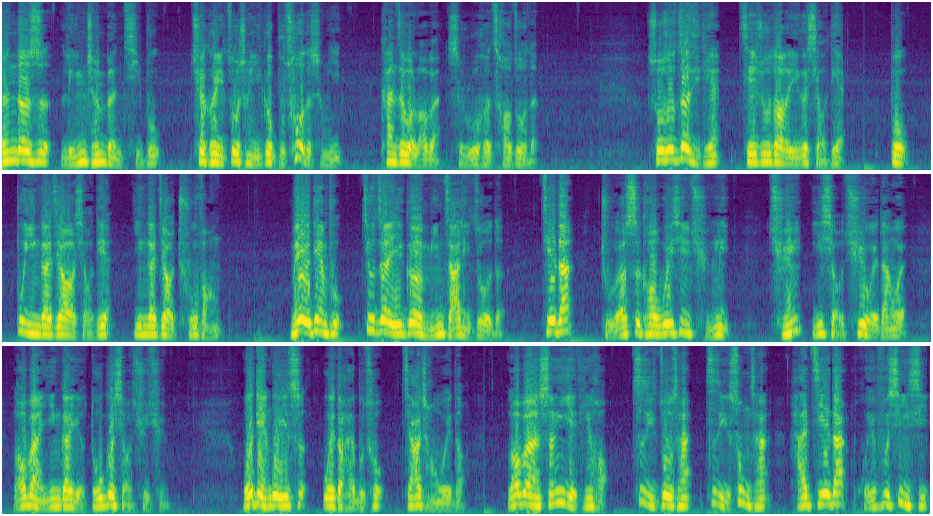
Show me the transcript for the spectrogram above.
真的是零成本起步，却可以做成一个不错的生意。看这位老板是如何操作的。说说这几天接触到的一个小店，不，不应该叫小店，应该叫厨房。没有店铺，就在一个民宅里做的，接单主要是靠微信群里，群以小区为单位，老板应该有多个小区群。我点过一次，味道还不错，家常味道。老板生意也挺好，自己做餐，自己送餐，还接单回复信息。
